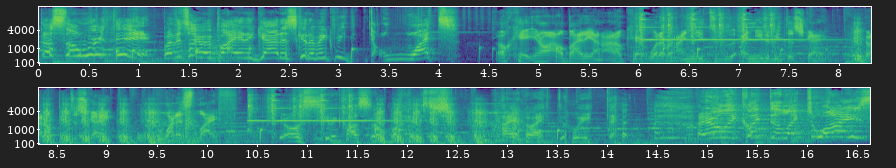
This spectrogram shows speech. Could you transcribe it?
That's not worth it. By the time I buy it again, it's gonna make me... What? Okay, you know what? I'll buy it again. I don't care. Whatever. I need to. I need to beat this guy. If I don't beat this guy, what is life? Yo, this is gonna cost so much. Why am I doing that? I only clicked it like twice.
